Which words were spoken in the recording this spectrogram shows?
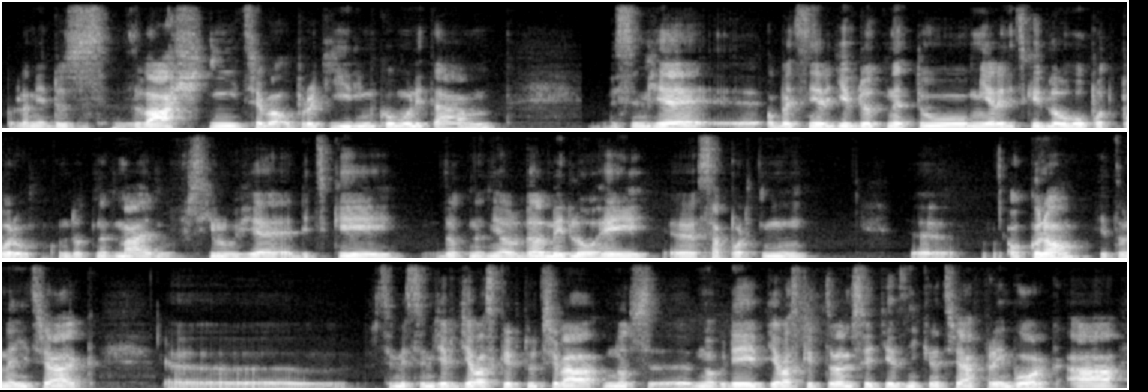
podle mě dost zvláštní třeba oproti jiným komunitám. Myslím, že obecně lidi v dotnetu měli vždycky dlouhou podporu. Dotnet má jednu sílu, že vždycky dotnet měl velmi dlouhý eh, supportní eh, okno, že to není třeba jak eh, si myslím, že v JavaScriptu třeba noc, mnohdy v JavaScriptovém světě vznikne třeba framework a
